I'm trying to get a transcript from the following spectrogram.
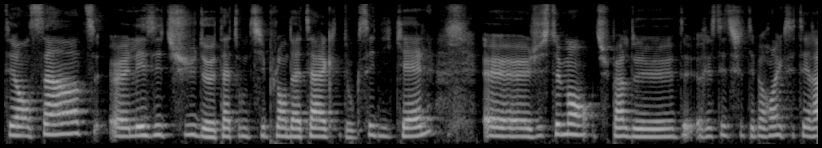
tu es enceinte, euh, les études, tu as ton petit plan d'attaque, donc c'est nickel. justement, tu parles de, de, rester chez tes parents, etc.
